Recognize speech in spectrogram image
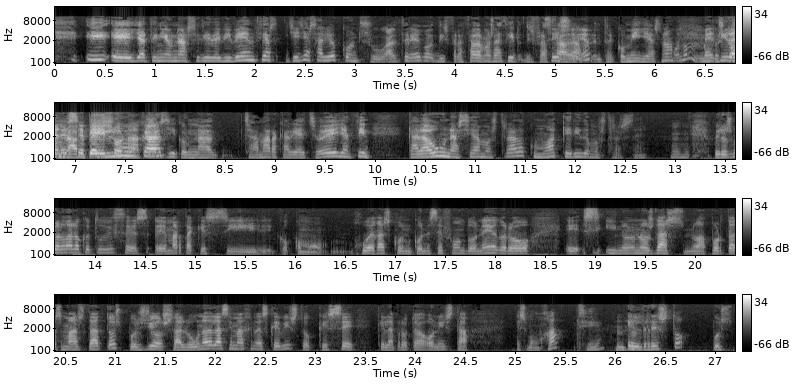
y ella tenía una serie de vivencias y ella salió con su alter ego disfrazada, vamos a decir, disfrazada, Sí, sí. entre comillas, ¿no? Bueno, Pues metida con en una ese pelucas personaje. y con una chamarra que había hecho ella, en fin, cada una se ha mostrado como ha querido mostrarse. Pero es verdad lo que tú dices, eh, Marta, que si co- como juegas con, con ese fondo negro eh, si- y no nos das, no aportas más datos, pues yo, salvo una de las imágenes que he visto, que sé que la protagonista es monja, Sí. el resto, pues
